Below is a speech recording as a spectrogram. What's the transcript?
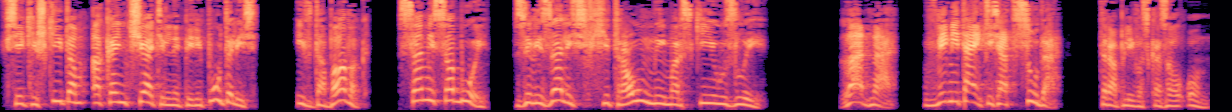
все кишки там окончательно перепутались и вдобавок сами собой завязались в хитроумные морские узлы. «Ладно, выметайтесь отсюда!» — торопливо сказал он.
